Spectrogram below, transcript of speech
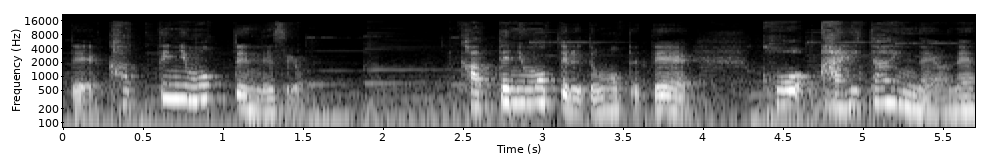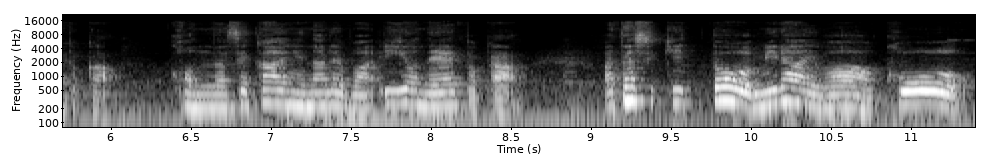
って勝手に持ってんですよ。勝手に持ってると思っててこうありたいんだよねとかこんな世界になればいいよねとか私きっと未来はこ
